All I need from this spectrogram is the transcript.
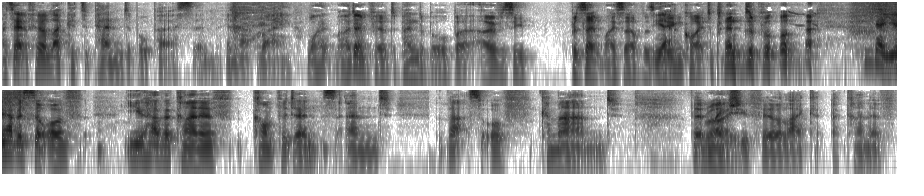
I don't feel like a dependable person in that way. Well, I don't feel dependable, but I obviously present myself as Yeah. being quite dependable. yeah, you have a sort of, you have a kind of confidence and that sort of command that Right. makes you feel like a kind of.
